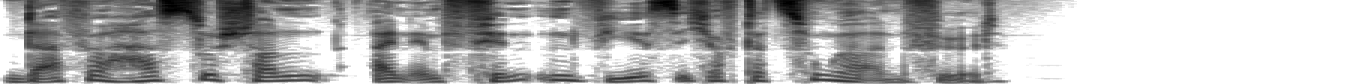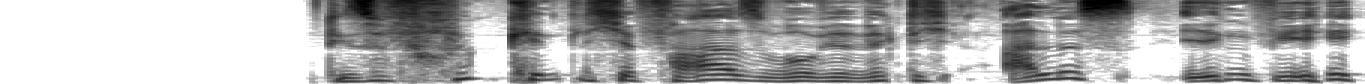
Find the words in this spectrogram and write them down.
dafür hast du schon ein Empfinden, wie es sich auf der Zunge anfühlt. Diese frühkindliche Phase, wo wir wirklich alles irgendwie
